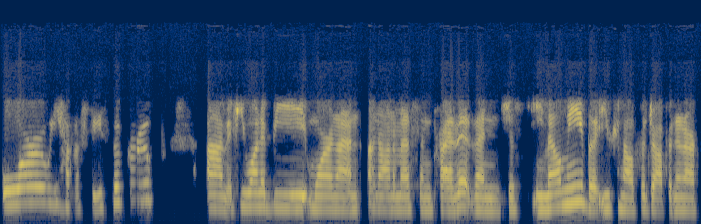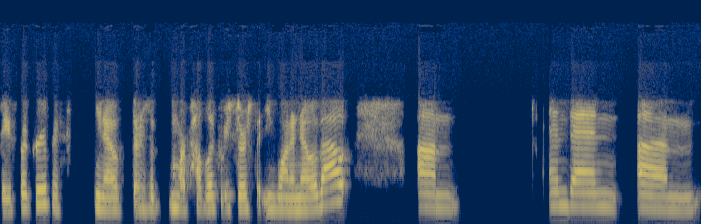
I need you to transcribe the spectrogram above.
or we have a Facebook group. Um, if you want to be more anon- anonymous and private, then just email me, but you can also drop it in our Facebook group if, you know, there's a more public resource that you want to know about. Um, and then um,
